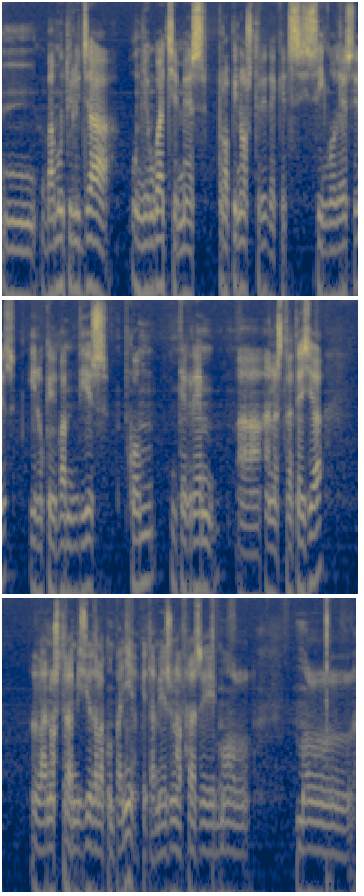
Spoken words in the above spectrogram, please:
Mm, vam utilitzar un llenguatge més propi nostre d'aquests cinc ODS i el que vam dir és com integrem eh, en l'estratègia la nostra missió de la companyia, que també és una frase molt, molt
